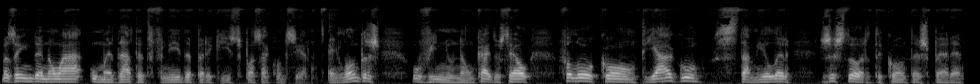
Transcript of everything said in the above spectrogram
mas ainda não há uma data definida para que isso possa acontecer. Em Londres, o vinho não cai do céu. Falou com Tiago Stamiller, gestor de contas para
